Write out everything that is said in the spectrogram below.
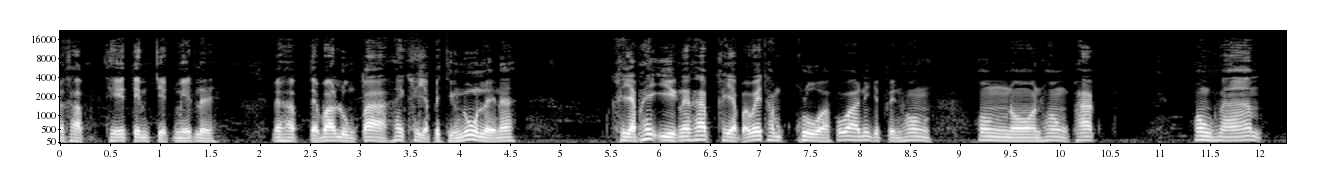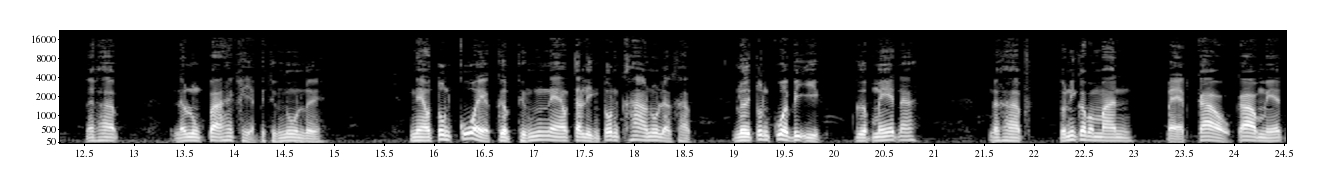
นะครับ เทเต็ม 7 เมตรเลย นะครับ แต่ว่าลุงป้าให้ขยับไปถึงนู่นเลยนะ ขยับให้อีกนะครับ ขยับเอาไว้ทำครัว เพราะว่านี่จะเป็นห้องห้องนอนห้องพัก ห้องน้ำนะครับ แล้วลุงป้าให้ขยับไปถึงนู่นเลย แนวต้นกล้วยเกือบถึงแนวตลิ่งต้นข้าวนู่นแหละครับ เลยต้นกล้วยไปอีกเกือบเมตรนะนะครับ ตัวนี้ก็ประมาณ 8 9 9 เมตร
